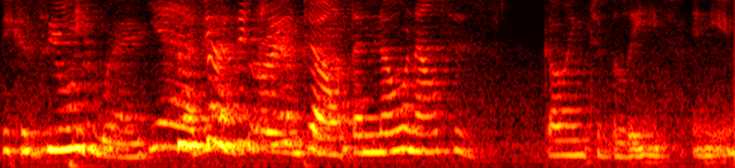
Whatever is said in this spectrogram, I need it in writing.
Because It's the only if- way. Yeah, because if you don't, then no one else is going to believe in you.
